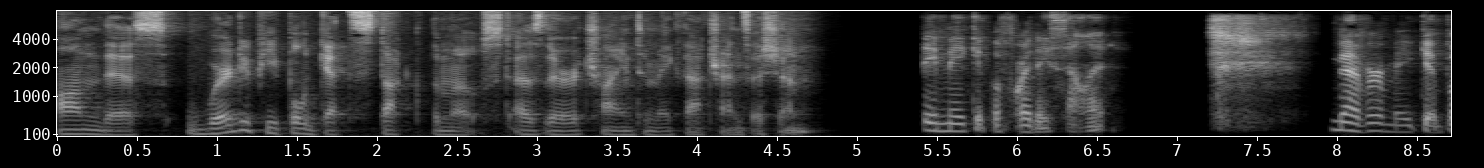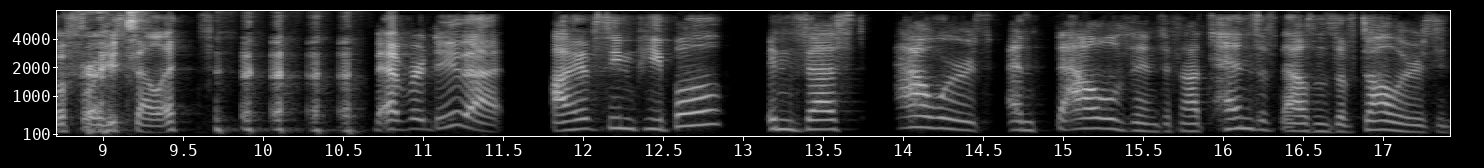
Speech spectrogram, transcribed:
on this, where do people get stuck the most as they're trying to make that transition? They make it before they sell it. Never make it before right. you sell it. Never do that. I have seen people invest hours and thousands, if not tens of thousands of dollars in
